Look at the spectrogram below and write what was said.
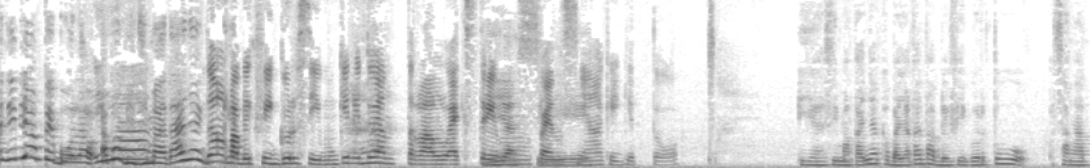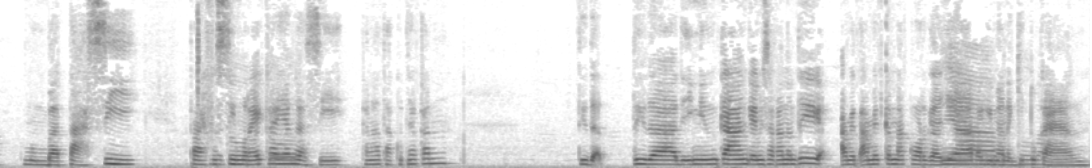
ini dia sampai bola apa Iya. biji matanya. Itu kayak- public figure sih. Mungkin itu yang terlalu ekstrim Iya sih. fansnya kayak gitu iya sih makanya kebanyakan public figure tuh sangat membatasi privacy Betul, mereka betul. ya nggak sih? Karena takutnya kan tidak tidak diinginkan kayak misalkan nanti amit-amit kena keluarganya Iya, apa gimana gitu kan.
